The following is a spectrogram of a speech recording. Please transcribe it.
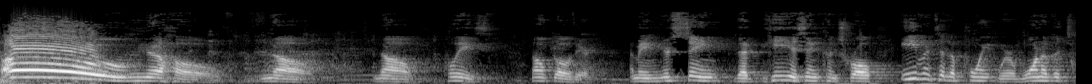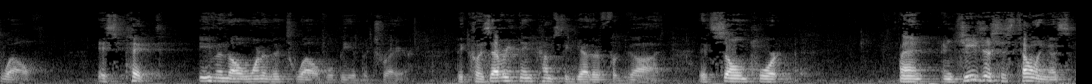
oh, no. No. No. Please, don't go there. I mean, you're seeing that He is in control, even to the point where one of the twelve is picked, even though one of the twelve will be a betrayer. Because everything comes together for God. It's so important. And, and Jesus is telling us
